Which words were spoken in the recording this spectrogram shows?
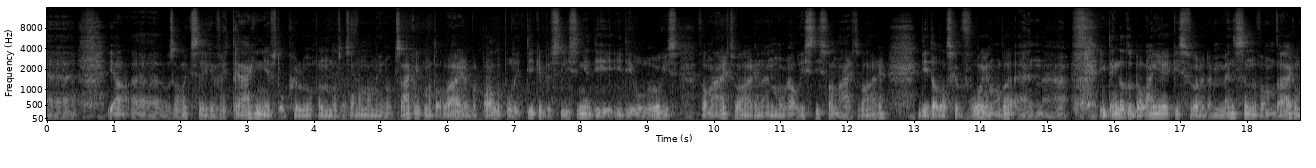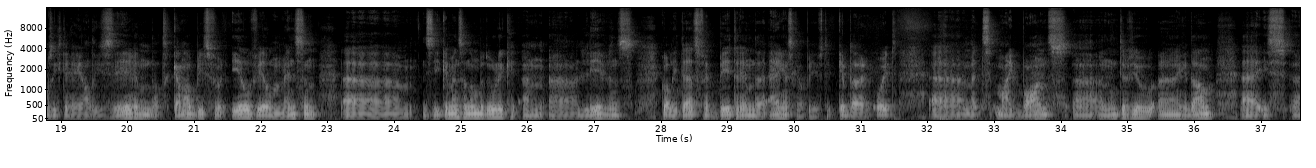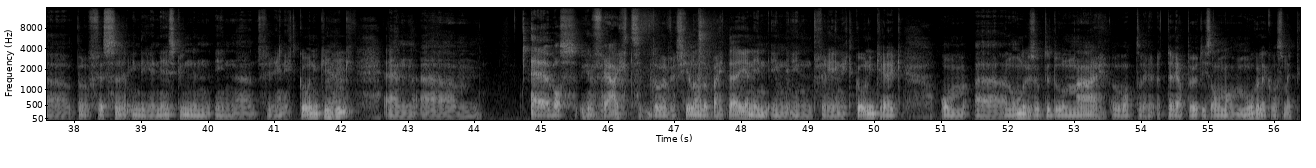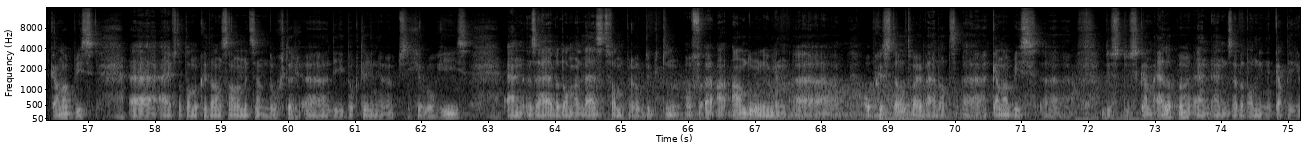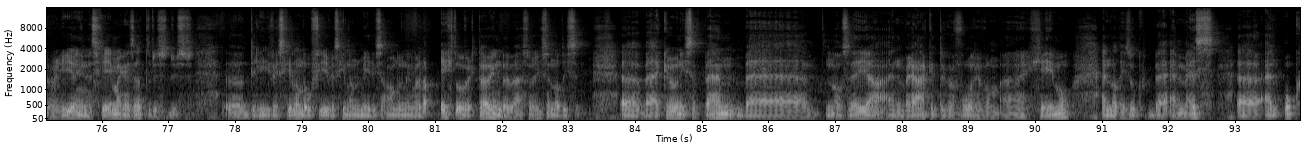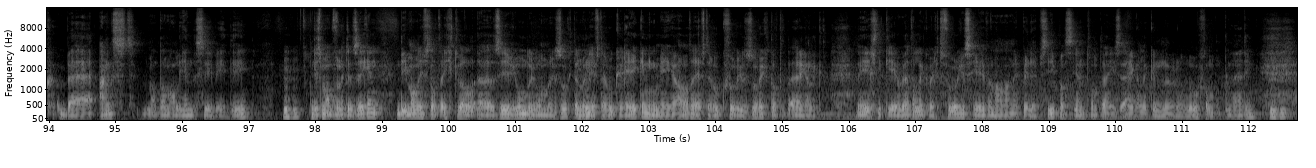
ja, eh, hoe zal ik zeggen, vertraging heeft opgelopen. Dat was allemaal niet noodzakelijk, maar dat waren bepaalde politieke beslissingen die ideologisch van aard waren en moralistisch van aard waren, die dat als gevolgen hadden. En eh, ik denk dat het belangrijk is voor de mensen vandaag om zich te realiseren dat cannabis voor heel veel mensen, eh, zieke mensen dan bedoel ik, een eh, levenskwaliteitsverbeterende eigenschap heeft. Ik heb daar ooit met Mike Barnes eh, een interview eh, gedaan. Hij is eh, professor in de geneeskunde in eh, het Verenigd Koninkrijk. Mhm. En ehm, hij was gevraagd door verschillende partijen in, in, in het Verenigd Koninkrijk om eh, een onderzoek te doen naar wat er therapeutisch allemaal mogelijk was met cannabis. Eh, hij heeft dat dan ook gedaan samen met zijn dochter, eh, die dokter in de psychologie is. En zij hebben dan een lijst van producten of aandoeningen opgesteld waarbij dat cannabis dus, dus kan helpen. En, en ze hebben dan in een categorieën, in een schema gezet. Dus, dus eh, drie verschillende of vier verschillende medische aandoeningen waar dat echt overtuigend bewijs voor is. En dat is eh, bij chronische pijn, bij nausea en braken te gevolgen van eh, chemo. En dat is ook bij MS en ook bij angst, maar dan alleen de CBD. Dus maar voor te zeggen, die man heeft dat echt wel eh, zeer grondig onderzocht en men heeft daar ook rekening mee gehouden. Hij heeft er ook voor gezorgd dat het eigenlijk de eerste keer wettelijk werd voorgeschreven aan een epilepsiepatiënt, want hij is eigenlijk een neuroloog van opleiding.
